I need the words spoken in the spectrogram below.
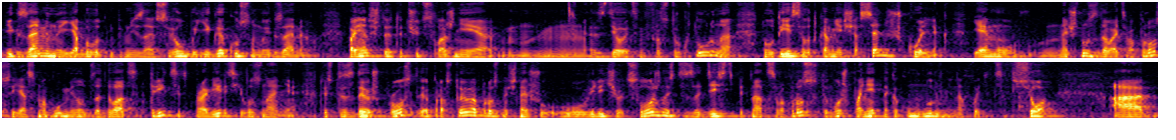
экзамены, я бы вот, например, не знаю, свел бы ЕГЭ к устному экзамену. Понятно, что это чуть сложнее сделать инфраструктурно, но вот если вот ко мне сейчас сядет школьник, я ему начну задавать вопросы, я смогу минут за 20-30 проверить его знания. То есть ты задаешь просто, простой вопрос, начинаешь у- увеличивать сложность, за 10-15 вопросов ты можешь понять, на каком он уровне находится. Все. А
